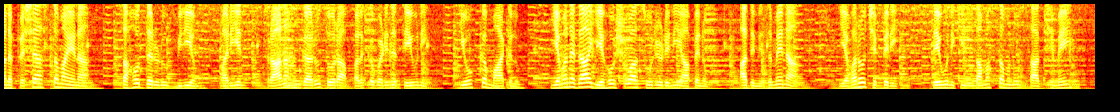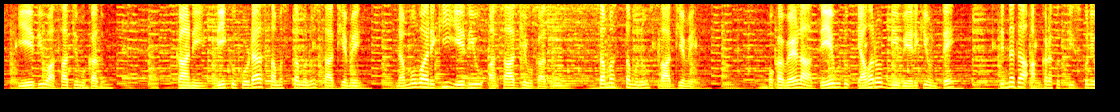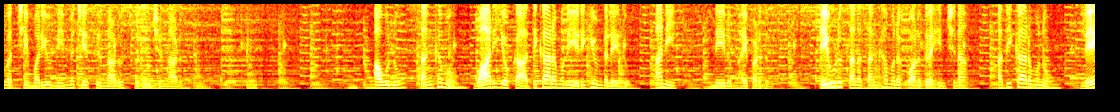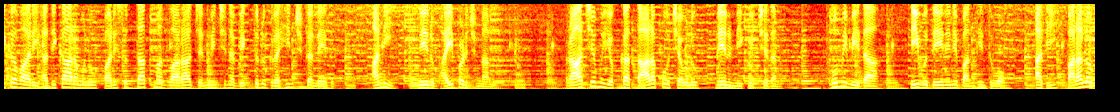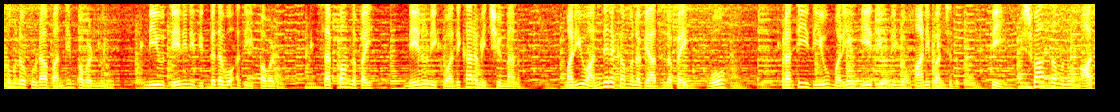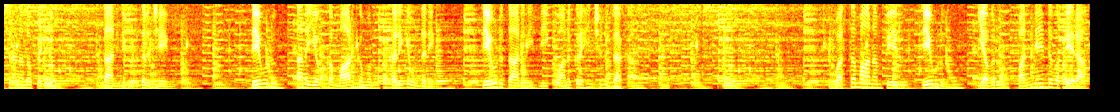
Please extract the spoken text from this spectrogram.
మన ప్రశాస్తమైన సహోదరుడు William Marrion ప్రాణహం గారు ద్వారా పలకబడిన దేవుని యొక్క మాటలు. యమనగా యహోషువా సూర్యుడిని ఆపెను. అది నిజమేనా? ఎవరో చెప్పిరి దేవునికి సమస్తమును సాధ్యమే? ఏది అసాధ్యము కాదు. కాని నీకు కూడా సమస్తమును సాధ్యమే. నమ్మువారికి ఏది అసాధ్యము కాదు. సమస్తమును సాధ్యమే. ఒకవేళ దేవుడు ఎవరో నీవు ఎరిగి ఉంటే తిన్నదా అక్కడకు తీసుకుని వచ్చి మరియు నిన్ను చేసి ఉన్నాడు సృజించున్నాడు. అవును సంఘము వారి యొక్క అధికారమును ఎరిగి ఉండలేదు అని నేను భయపడదు. దేవుడు తన సంఘమునకు అనుగ్రహించిన అధికారమును లేక వారి అధికారమును పరిశుద్ధాత్మ ద్వారా జన్మించిన వ్యక్తులు గ్రహించుటలేదు అని నేను భయపడుచున్నాను. రాజ్యము యొక్క తాళపు చెవులు నేను నీకు ఇచ్చేదను. భూమి మీద నీవు దేనిని బంధింతువో అది పరలోకములో కూడా బంధింపబడును. నీవు దేనిని విప్పెదవో అది ఇప్పబడు సర్పములపై నేను నీకు అధికారం ఇచ్చి ఉన్నాను మరియు అన్ని రకముల వ్యాధులపై ఓ ప్రతిదియు మరియు ఏదియు నిన్ను హానిపరచదు. నీ విశ్వాసమును ఆచరణలో పెట్టు. దానిని విడుదల చేయము. దేవుడు తన యొక్క మార్గమును కలిగి ఉండని దేవుడు దానిని నీకు అనుగ్రహించునుగాక. వర్తమానం పేరు దేవుడు. ఎవరు? పన్నెండవ పేరా?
